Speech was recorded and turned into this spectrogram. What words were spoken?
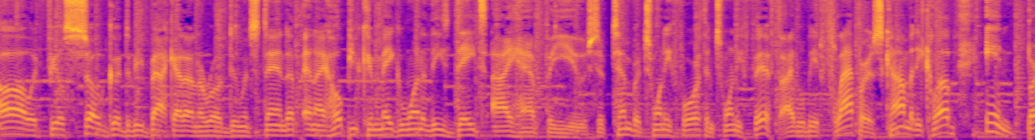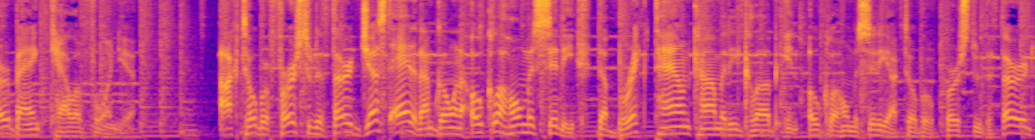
Oh, it feels so good to be back out on the road doing stand up, and I hope you can make one of these dates I have for you. September 24th and 25th, I will be at Flappers Comedy Club in Burbank, California. October 1st through the 3rd, just added, I'm going to Oklahoma City, the Bricktown Comedy Club in Oklahoma City, October 1st through the 3rd.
